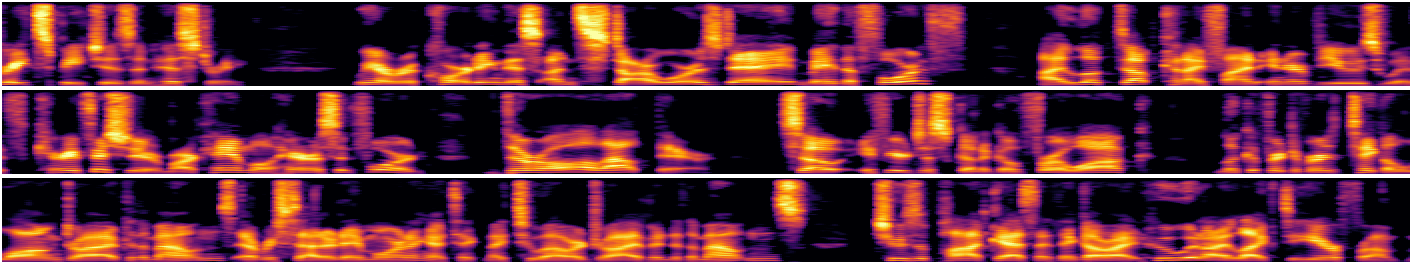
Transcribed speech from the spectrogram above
great speeches in history. We are recording this on Star Wars Day, May the 4th. I looked up, can I find interviews with Carrie Fisher, Mark Hamill, Harrison Ford? They're all out there. So if you're just going to go for a walk, looking for diversion, take a long drive to the mountains every Saturday morning. I take my two hour drive into the mountains, choose a podcast. I think, all right, who would I like to hear from?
